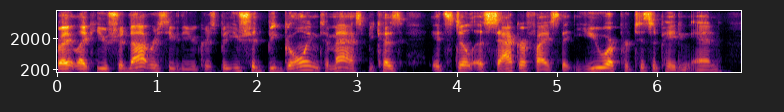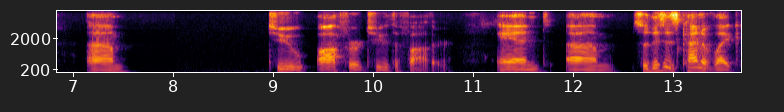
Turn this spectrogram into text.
right? Like you should not receive the Eucharist, but you should be going to mass because it's still a sacrifice that you are participating in um, to offer to the Father. And um, so this is kind of like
